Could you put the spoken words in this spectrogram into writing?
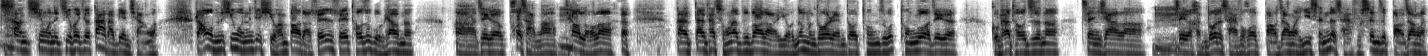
上新闻的机会就大大变强了。然后我们的新闻呢就喜欢报道谁谁谁投资股票呢，啊，这个破产了、跳楼了，但但他从来不报道有那么多人都通过通过这个股票投资呢。挣下了这个很多的财富，或保障了一生的财富，甚至保障了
